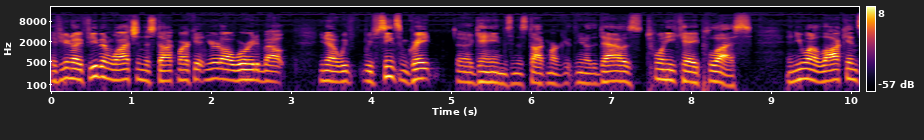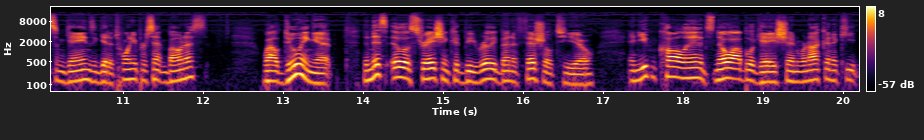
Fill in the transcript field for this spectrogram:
If you know if you've been watching the stock market and you're at all worried about, you know, we've we've seen some great uh, gains in the stock market. You know, the Dow is 20k plus, and you want to lock in some gains and get a 20% bonus while doing it, then this illustration could be really beneficial to you. And you can call in; it's no obligation. We're not going to keep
